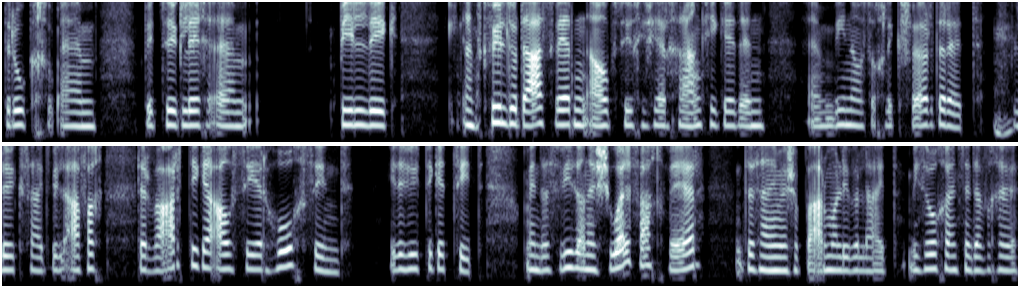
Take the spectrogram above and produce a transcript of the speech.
Druck ähm, bezüglich ähm, Bildung. Ich habe das Gefühl, durch das werden auch psychische Erkrankungen dann ähm, wie noch so ein bisschen gefördert, mhm. blöd gesagt, weil einfach die Erwartungen auch sehr hoch sind in der heutigen Zeit. Wenn das wie so ein Schulfach wäre, das habe ich mir schon ein paar Mal überlegt, wieso können sie nicht einfach ein,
